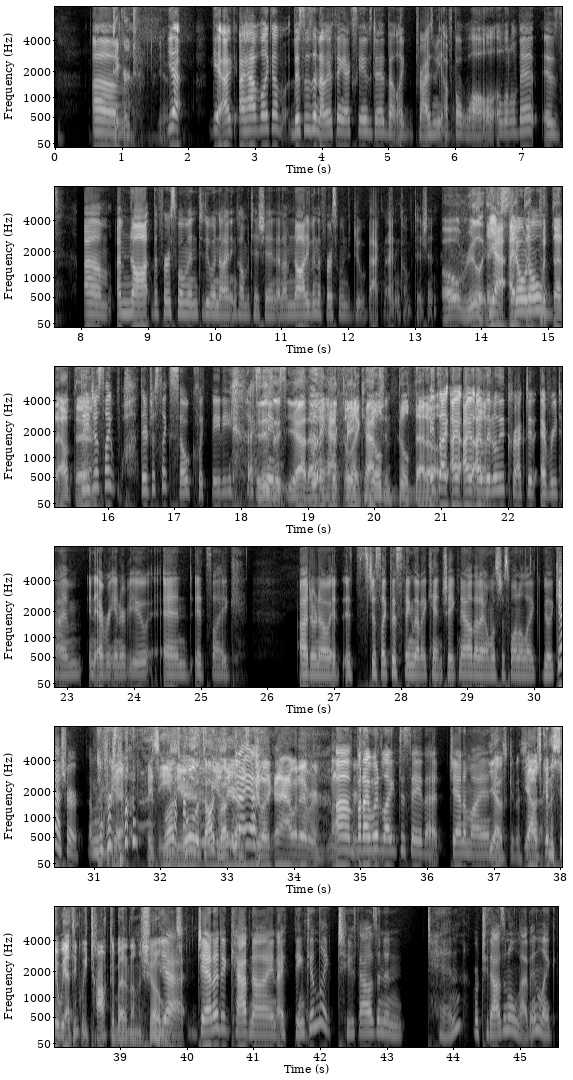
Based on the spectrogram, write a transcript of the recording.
Um, Dickard. Yeah. Yeah, I, I have like a this is another thing X Games did that like drives me up the wall a little bit is um I'm not the first woman to do a nine in competition and I'm not even the first woman to do a back nine in competition. Oh, really? They Yeah, just I don't know. Put that out there. They just like they're just like so clickbaity. X It Games. is. A, yeah, that's they a have to like caption. build build that up. It's like I I, I literally correct it every time in every interview, and it's like I don't know. It it's just like this thing that I can't shake now. That I almost just want to like be like, yeah, sure, I'm the first yeah, one. it's easier. Well, it's cool to talk about. easier Yeah, to yeah. Be like, ah, whatever. Um, first but I would like to say that Janna Meyen. yeah, I was gonna say. Yeah, I was gonna say we. I think we talked about it on the show. yeah, once. Jana did Cab Nine. I think in like 2010 or 2011, like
